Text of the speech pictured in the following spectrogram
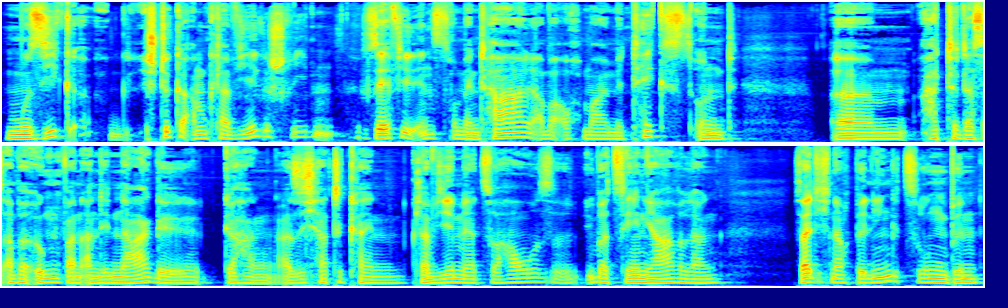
Musikstücke am Klavier geschrieben, sehr viel instrumental, aber auch mal mit Text und ähm, hatte das aber irgendwann an den Nagel gehangen. Also ich hatte kein Klavier mehr zu Hause, über zehn Jahre lang, seit ich nach Berlin gezogen bin.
